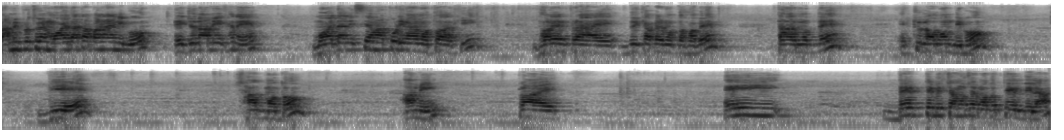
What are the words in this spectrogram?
আমি প্রথমে ময়দাটা বানায় নিব। এই জন্য আমি এখানে ময়দা নিচ্ছি আমার পরিমাণ মতো আর কি। ধরেন প্রায় দুই কাপের মতো হবে। তার মধ্যে একটু লবণ দিব। দিয়ে স্বাদ মতো আমি প্রায় এই দেড় টেবিল চামচের মতো তেল দিলাম।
